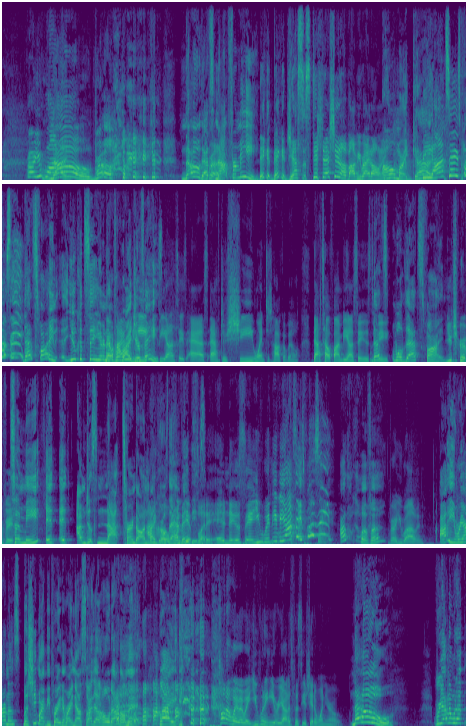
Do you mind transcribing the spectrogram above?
Bro, you wildin'. no, bro, no, that's Bruh. not for me. They could they could just stitch that shit up. I'll be right on it. Oh my God, Beyonce's pussy? that's fine. You could sit here and Bro, have her ride your face. Beyonce's ass after she went to Taco Bell. That's how fine Beyonce is to That's me. well, that's fine. You tripping? to me, it it I'm just not turned on by I girls that have you get babies. flooded and niggas saying you wouldn't eat Beyonce's pussy. I don't give a fuck. Bro, you wildin'. I eat Rihanna's, but she might be pregnant right now, so I gotta hold out on that. like, Hold on, wait, wait, wait. You wouldn't eat Rihanna's pussy if she had a one year old. no, Rihanna would have.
